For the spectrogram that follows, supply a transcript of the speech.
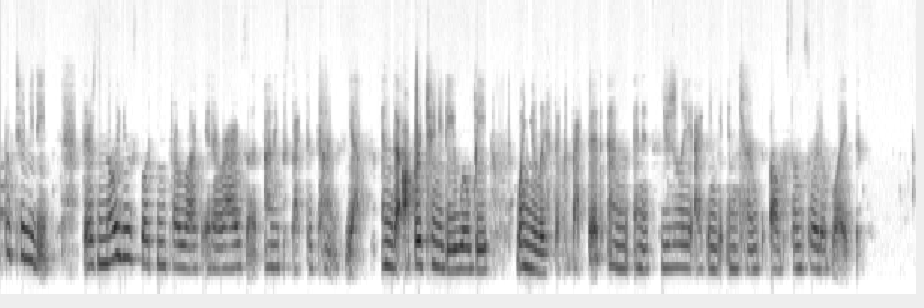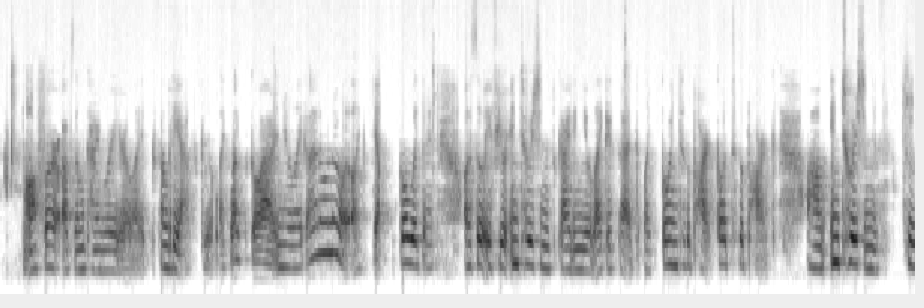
opportunity. There's no use looking for luck. It arrives at unexpected times. Yes. And the opportunity will be when you least expect it. And, and it's usually, I think, in terms of some sort of like offer of some kind where you're like, somebody asks you, like, let's go out. And you're like, I don't know. Like, yeah, go with it. Also, if your intuition is guiding you, like I said, like going to the park, go to the park. Um, intuition is key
